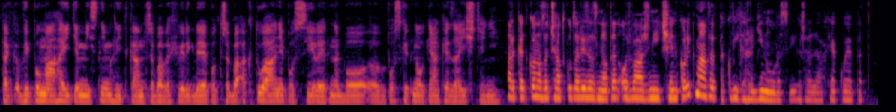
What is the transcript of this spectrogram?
tak vypomáhají těm místním hlídkám třeba ve chvíli, kdy je potřeba aktuálně posílit nebo eh, poskytnout nějaké zajištění. Marketko, na začátku tady zazněl ten odvážný čin. Kolik máte takových hrdinů ve svých řadách, jako je Petr?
